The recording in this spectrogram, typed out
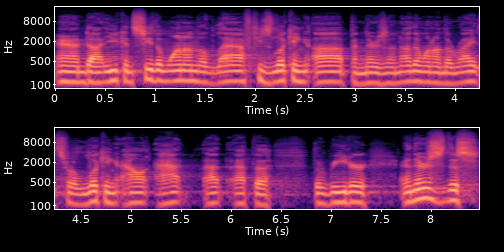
and uh, you can see the one on the left, he's looking up, and there's another one on the right, sort of looking out at, at, at the, the reader. And there's this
